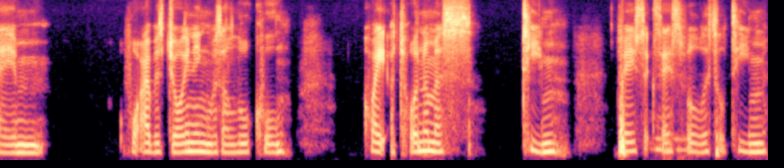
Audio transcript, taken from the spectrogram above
um, what I was joining was a local, quite autonomous team, very Mm, successful little team,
